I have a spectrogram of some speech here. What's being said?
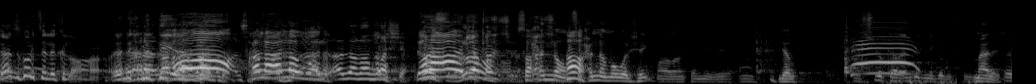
كانت قلت لك لا. انك مدير آه خلها على الأول هذا ما مرشح يلا عاد يلا. صح النوم صح النوم أول شيء. والله كاني في يلا. عندني قبل شوي؟ معليش.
